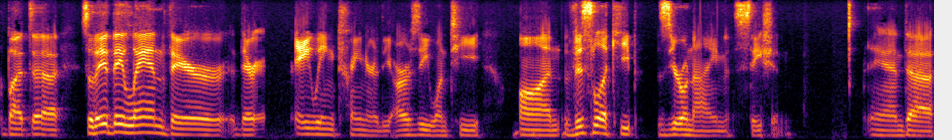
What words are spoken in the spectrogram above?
but uh, so they they land their their A wing trainer, the RZ1T, on Vizsla Keep 09 station, and uh,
